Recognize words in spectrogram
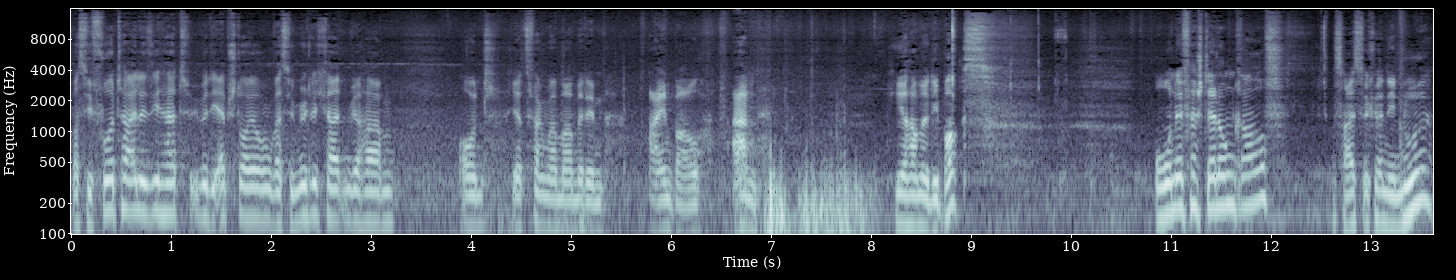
was für Vorteile sie hat über die App-Steuerung, was für Möglichkeiten wir haben. Und jetzt fangen wir mal mit dem Einbau an. Hier haben wir die Box ohne Verstellung drauf. Das heißt, wir können die nur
